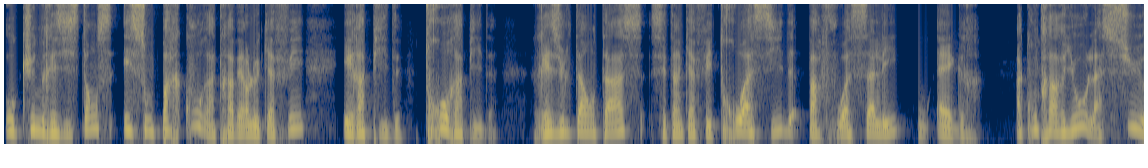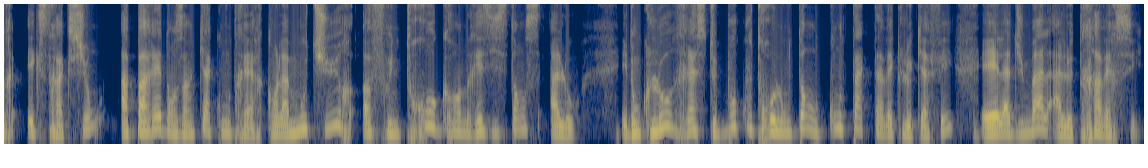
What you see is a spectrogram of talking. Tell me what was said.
aucune résistance et son parcours à travers le café est rapide, trop rapide. Résultat en tasse, c'est un café trop acide, parfois salé ou aigre. A contrario, la surextraction apparaît dans un cas contraire, quand la mouture offre une trop grande résistance à l'eau. Et donc l'eau reste beaucoup trop longtemps en contact avec le café et elle a du mal à le traverser,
